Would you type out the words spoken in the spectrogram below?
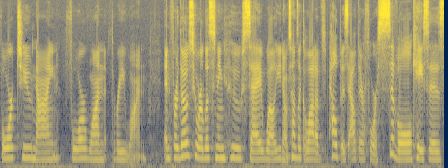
429 4131. And for those who are listening who say, well, you know, it sounds like a lot of help is out there for civil cases,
